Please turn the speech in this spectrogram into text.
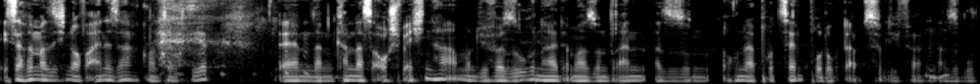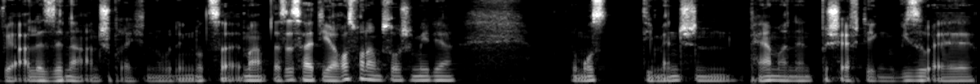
Ich sage, wenn man sich nur auf eine Sache konzentriert, ähm, dann kann das auch Schwächen haben und wir versuchen halt immer so ein, also so ein 100% Produkt abzuliefern. Mhm. Also wo wir alle Sinne ansprechen, wo den Nutzer immer, das ist halt die Herausforderung im Social Media. Du musst die Menschen permanent beschäftigen, visuell,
